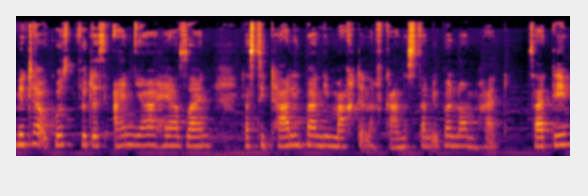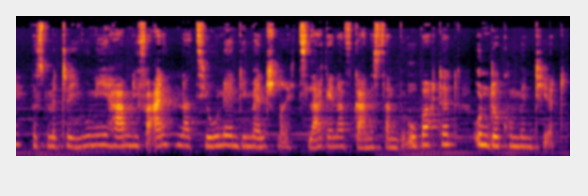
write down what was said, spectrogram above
Mitte August wird es ein Jahr her sein, dass die Taliban die Macht in Afghanistan übernommen hat. Seitdem bis Mitte Juni haben die Vereinten Nationen die Menschenrechtslage in Afghanistan beobachtet und dokumentiert.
